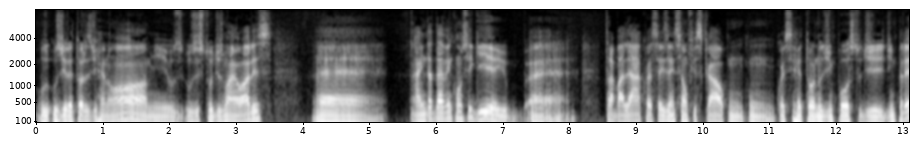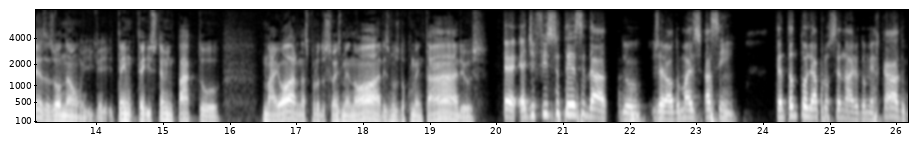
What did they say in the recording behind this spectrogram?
Os, os diretores de renome, os, os estúdios maiores é, ainda devem conseguir é, trabalhar com essa isenção fiscal, com, com, com esse retorno de imposto de, de empresas ou não? E, e tem, tem, isso tem um impacto maior nas produções menores, nos documentários? É, é difícil ter esse dado, Geraldo, mas assim, tentando olhar para um cenário do mercado,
